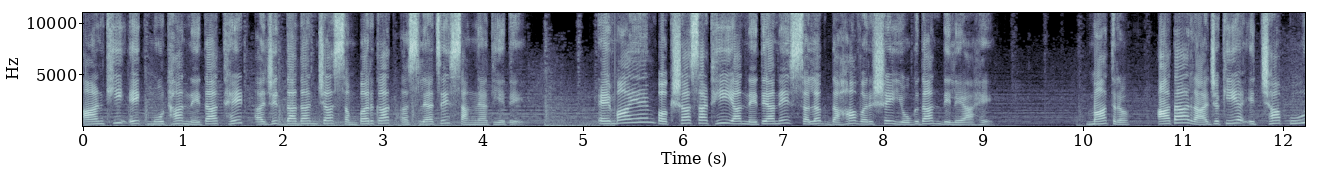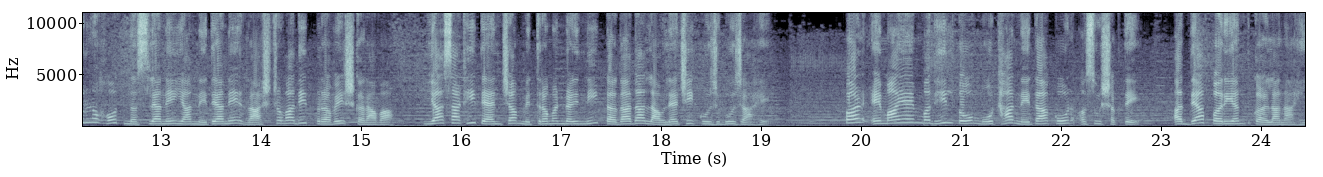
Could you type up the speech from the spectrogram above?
आणखी एक मोठा नेता थेट अजितदादांच्या संपर्कात असल्याचे सांगण्यात येते. एमआयएम पक्षासाठी या नेत्याने सलग दहा वर्षे योगदान दिले आहे. मात्र आता राजकीय इच्छा पूर्ण होत नसल्याने या नेत्याने राष्ट्रवादीत प्रवेश करावा यासाठी त्यांच्या मित्रमंडळींनी तगादा लावल्याची कुजबूज आहे. पण एमआयएम मधील तो मोठा नेता कोण असू शकते अद्यापपर्यंत कळला नाही.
